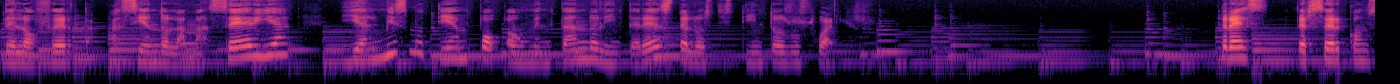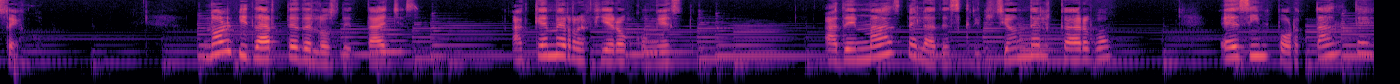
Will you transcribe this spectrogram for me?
de la oferta, haciéndola más seria y al mismo tiempo aumentando el interés de los distintos usuarios. 3. Tercer consejo. No olvidarte de los detalles. ¿A qué me refiero con esto? Además de la descripción del cargo, es importante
